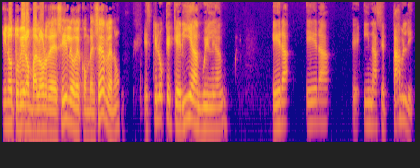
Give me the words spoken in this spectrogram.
y no tuvieron valor de decirle o de convencerle, ¿no? Es que lo que querían, William, era, era eh, inaceptable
